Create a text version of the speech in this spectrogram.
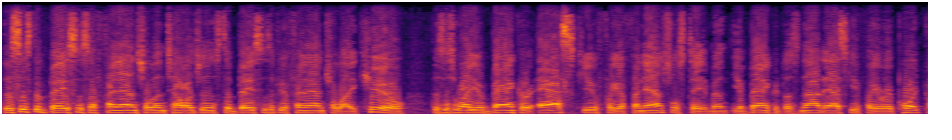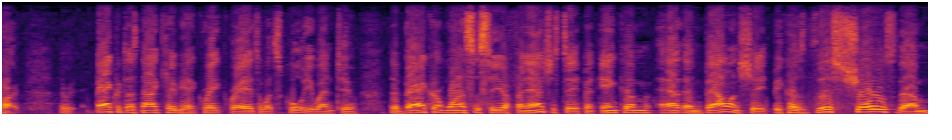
this is the basis of financial intelligence, the basis of your financial IQ. This is why your banker asks you for your financial statement. Your banker does not ask you for your report card. The banker does not care if you had great grades or what school you went to. The banker wants to see your financial statement, income, and balance sheet because this shows them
